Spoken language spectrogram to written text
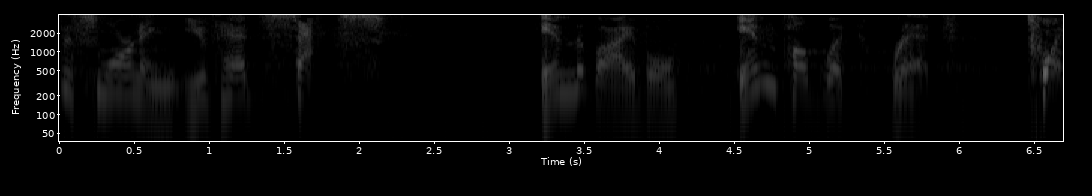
this morning, you've had sex in the Bible, in public, read. Twice.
